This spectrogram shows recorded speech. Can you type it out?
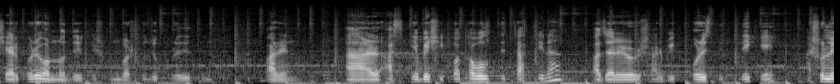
শেয়ার করে অন্যদেরকে শুনবার সুযোগ করে দিতে পারেন। আর আজকে বেশি কথা বলতে চাচ্ছি না। বাজারের সার্বিক পরিস্থিতি দেখে আসলে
